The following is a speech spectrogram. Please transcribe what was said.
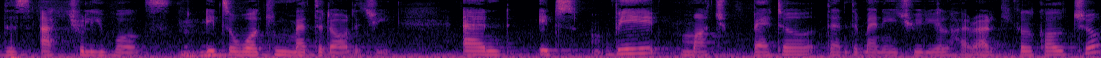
this actually works. Mm-hmm. It's a working methodology, and it's way much better than the managerial hierarchical culture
